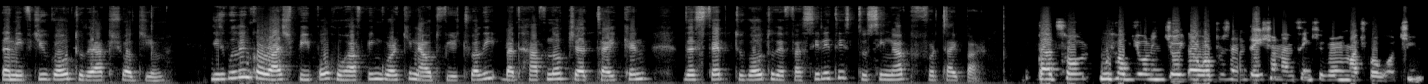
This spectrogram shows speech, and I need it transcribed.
than if you go to the actual gym. This will encourage people who have been working out virtually but have not yet taken the step to go to the facilities to sign up for Type R. That's all. We hope you all enjoyed our presentation and thank you very much for watching.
